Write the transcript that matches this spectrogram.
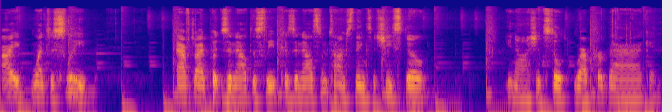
I went to sleep after I put Zanelle to sleep because Zanelle sometimes thinks that she's still, you know, I should still rub her back and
